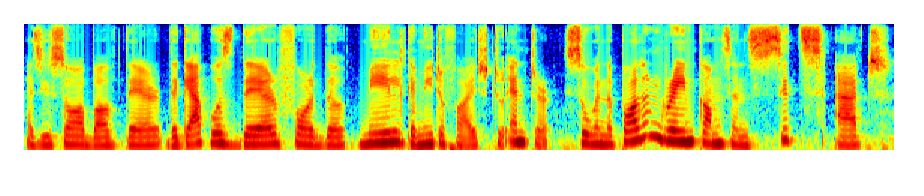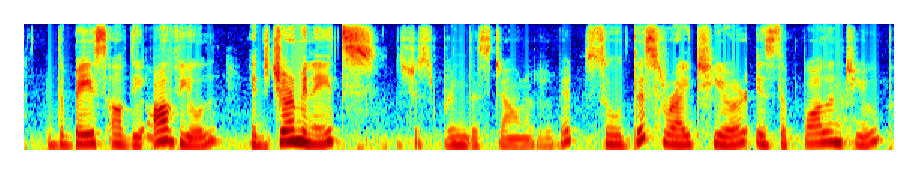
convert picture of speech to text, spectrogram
as you saw above there. The gap was there for the male gametophyte to enter. So when the pollen grain comes and sits at the base of the ovule, it germinates Let's just bring this down a little bit. So this right here is the pollen tube.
